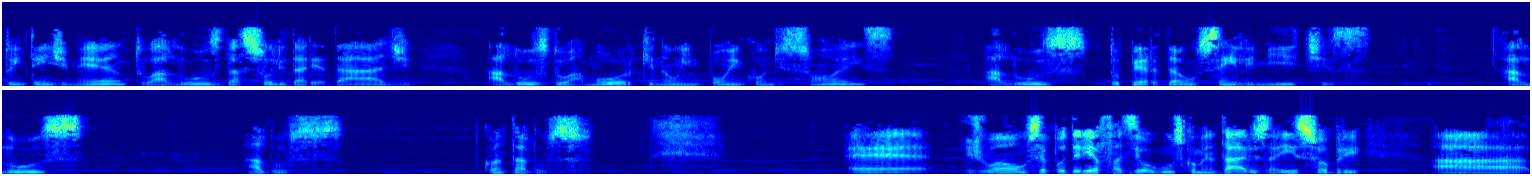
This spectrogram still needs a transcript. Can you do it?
do entendimento, à luz da solidariedade, à luz do amor que não impõe condições, à luz do perdão sem limites, à luz, à luz, quanta luz. É, João, você poderia fazer alguns comentários aí sobre a,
